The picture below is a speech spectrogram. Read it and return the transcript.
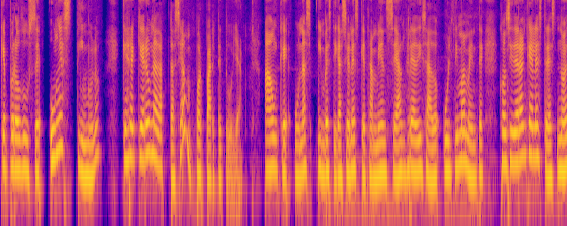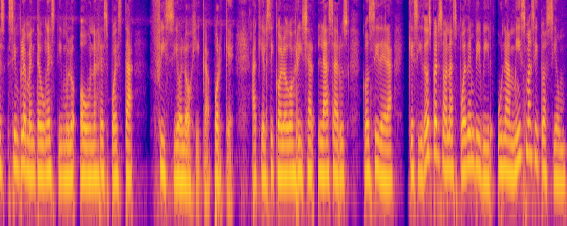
que produce un estímulo que requiere una adaptación por parte tuya aunque unas investigaciones que también se han realizado últimamente consideran que el estrés no es simplemente un estímulo o una respuesta fisiológica. ¿Por qué? Aquí el psicólogo Richard Lazarus considera que si dos personas pueden vivir una misma situación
